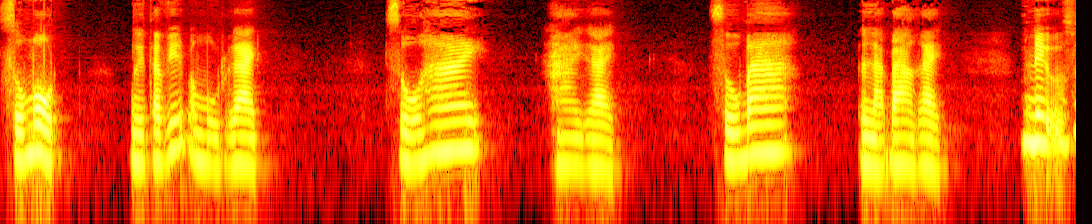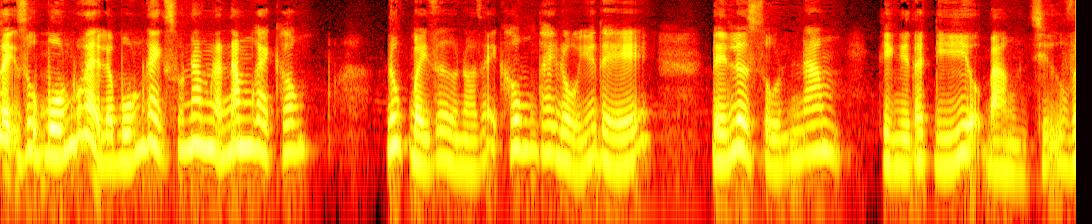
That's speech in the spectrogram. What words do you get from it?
Số 1 người ta viết bằng một gạch. Số 2 hai gạch. Số 3 là ba gạch. Nếu dạy số 4 có phải là 4 gạch, số 5 là 5 gạch không? Lúc bấy giờ nó sẽ không thay đổi như thế. Đến lượt số 5 thì người ta ký hiệu bằng chữ V.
